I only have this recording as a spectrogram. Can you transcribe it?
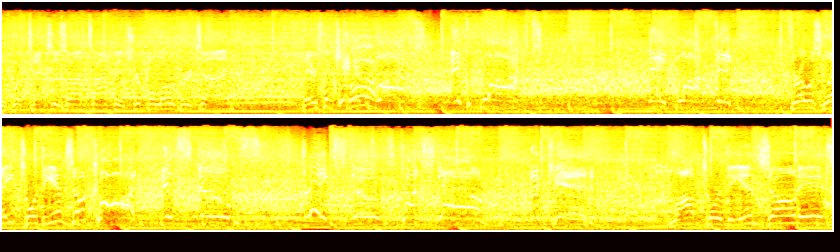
To put Texas on top in triple overtime. There's the kick. It's blocked. It's blocked. They blocked it. Throws late toward the end zone. Caught. It's Stoops. Drake Stoops. Touchdown. The kid. Lob toward the end zone. It's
